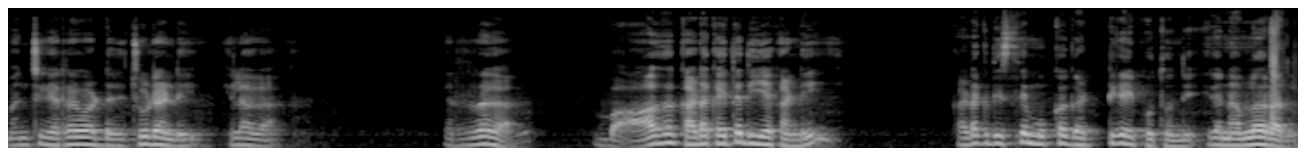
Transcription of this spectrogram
మంచిగా ఎర్రబడ్డది చూడండి ఇలాగా. ఎర్రగా బాగా కడకైతే తీయకండి. కడక తీస్తే ముక్క గట్టిగా అయిపోతుంది. ఇక నమలరాదు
